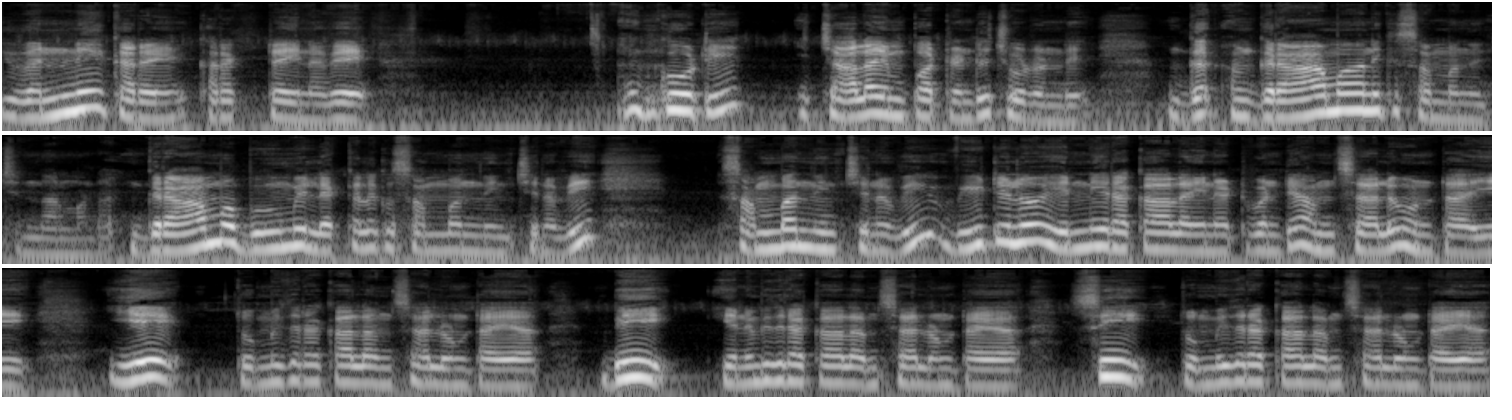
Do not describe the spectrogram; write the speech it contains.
ఇవన్నీ కరె కరెక్ట్ అయినవే ఇంకోటి చాలా ఇంపార్టెంట్ చూడండి. గ్రామానికి సంబంధించింది అనమాట గ్రామ భూమి లెక్కలకు సంబంధించినవి సంబంధించినవి. వీటిలో ఎన్ని రకాలైనటువంటి అంశాలు ఉంటాయి? ఏ తొమ్మిది రకాల అంశాలు ఉంటాయా? బి ఎనిమిది రకాల అంశాలు ఉంటాయా? సి తొమ్మిది రకాల అంశాలు ఉంటాయా?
